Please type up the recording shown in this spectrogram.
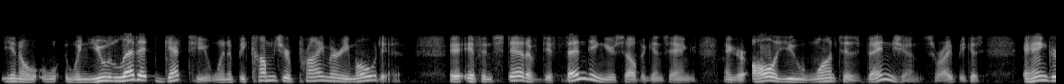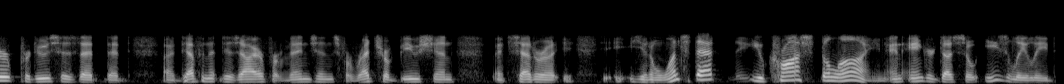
you know when you let it get to you, when it becomes your primary motive, if instead of defending yourself against anger, anger all you want is vengeance, right? Because anger produces that that uh, definite desire for vengeance, for retribution, etc. You know, once that you cross the line, and anger does so easily lead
